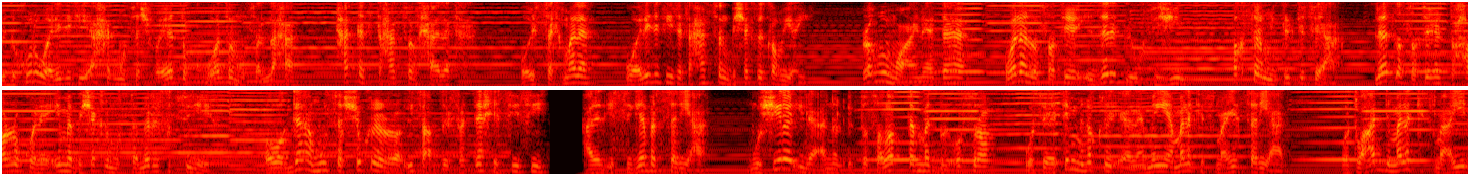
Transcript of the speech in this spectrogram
بدخول والدتي أحد مستشفيات القوات المسلحة حتى تتحسن حالتها. واستكمل والدتي تتحسن بشكل طبيعي. رغم معاناتها ولا نستطيع إزالة الأكسجين أكثر من تلت ساعة. لا تستطيع التحرك ونائمة بشكل مستمر في السرير. ووجه موسى الشكر للرئيس عبد الفتاح السيسي على الاستجابة السريعة مشيرا إلى أن الاتصالات تمت بالأسرة وسيتم نقل الإعلامية ملك إسماعيل سريعا. وتعد ملك إسماعيل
